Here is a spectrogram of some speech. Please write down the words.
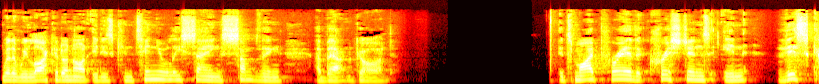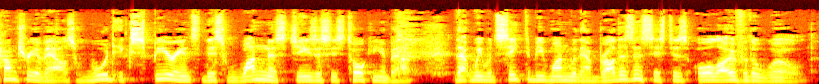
Whether we like it or not, it is continually saying something about God. It's my prayer that Christians in this country of ours would experience this oneness Jesus is talking about, that we would seek to be one with our brothers and sisters all over the world.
